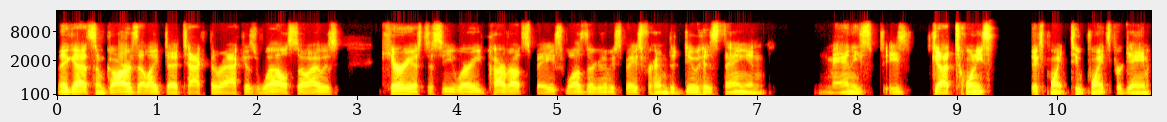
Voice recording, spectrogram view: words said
they got some guards that like to attack the rack as well. So I was curious to see where he'd carve out space. Was there going to be space for him to do his thing? And man, he's he's got 20 6.2 points per game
